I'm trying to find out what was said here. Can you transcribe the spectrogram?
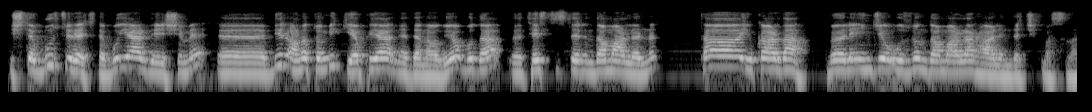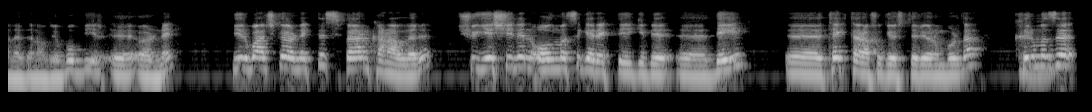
İşte bu süreçte bu yer değişimi bir anatomik yapıya neden alıyor. Bu da testislerin damarlarının ta yukarıdan böyle ince uzun damarlar halinde çıkmasına neden oluyor. Bu bir e, örnek. Bir başka örnekte sperm kanalları şu yeşilin olması gerektiği gibi e, değil, e, tek tarafı gösteriyorum burada. Kırmızı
